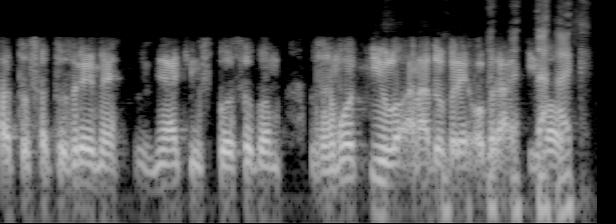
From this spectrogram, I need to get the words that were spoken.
sa to, sa to zrejme nejakým spôsobom zhmotnilo a na dobre obrátilo. tak.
